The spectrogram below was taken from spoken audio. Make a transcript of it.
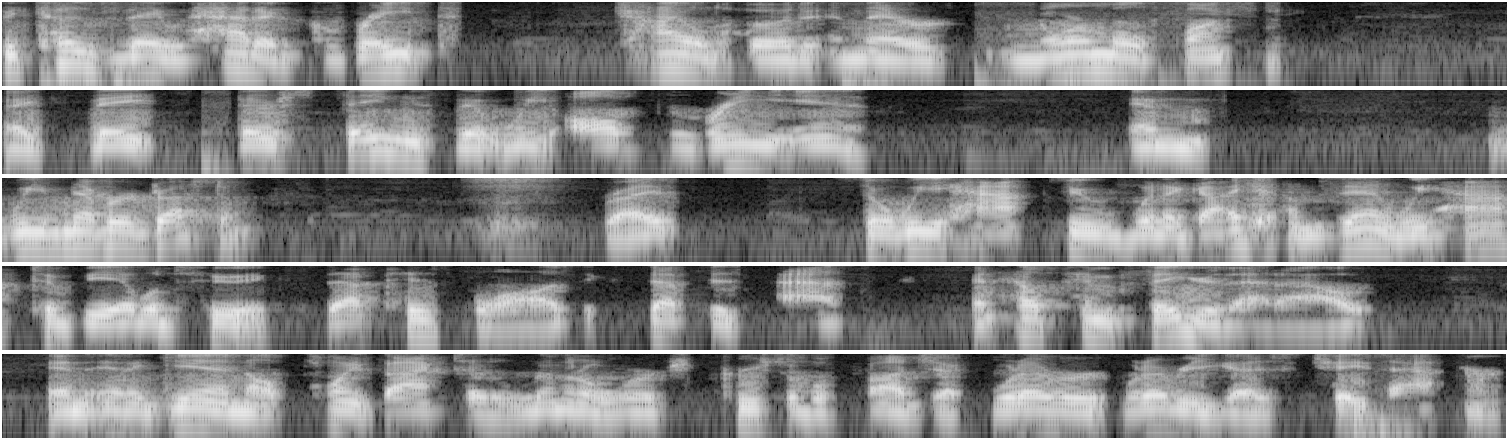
because they had a great childhood and they're normal functioning. Like they, there's things that we all bring in, and we've never addressed them, right? So we have to, when a guy comes in, we have to be able to accept his flaws, accept his past, and help him figure that out. And, and again, I'll point back to the Liminal Works Crucible Project, whatever whatever you guys chase after.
